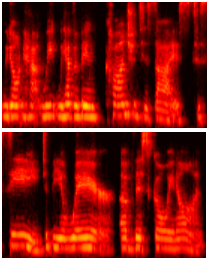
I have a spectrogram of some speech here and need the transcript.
we don't have we, we haven't been conscientized to see to be aware of this going on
